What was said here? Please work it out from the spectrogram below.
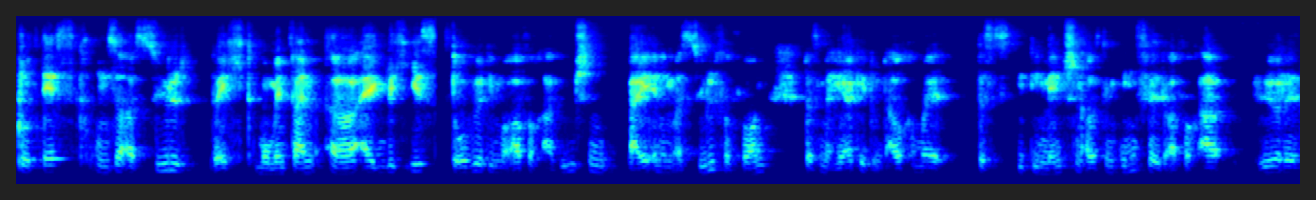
grotesk unser Asylrecht momentan äh, eigentlich ist. Da würde ich mir einfach auch wünschen, bei einem Asylverfahren, dass man hergeht und auch einmal, dass die, Menschen aus dem Umfeld einfach auch höhere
